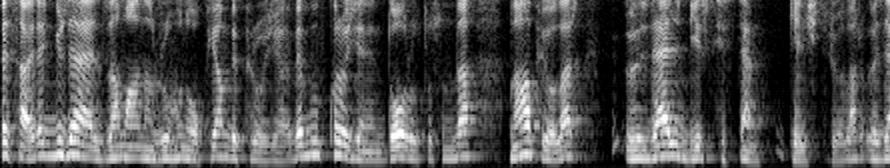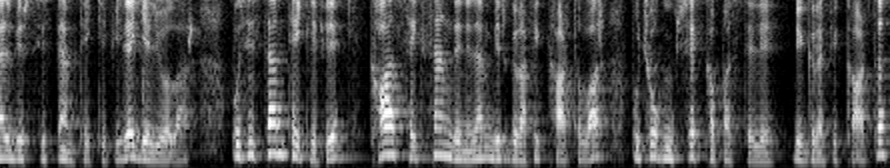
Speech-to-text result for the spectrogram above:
vesaire. Güzel zamanın ruhunu okuyan bir proje ve bu projenin doğrultusunda ne yapıyorlar? Özel bir sistem geliştiriyorlar. Özel bir sistem teklifiyle geliyorlar. Bu sistem teklifi K80 denilen bir grafik kartı var. Bu çok yüksek kapasiteli bir grafik kartı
